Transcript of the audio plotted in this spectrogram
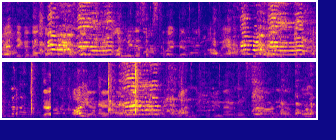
Kahit di ko na yung shoutout ko, dahil 1 million subscriber. Aware. Aware. That, Ay! yan kaya namin, Naman. hindi namin sa kanilang truck.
